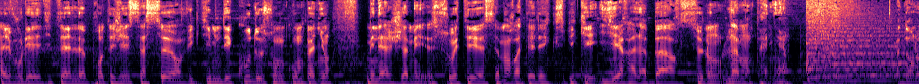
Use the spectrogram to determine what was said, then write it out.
Elle voulait, dit-elle, protéger sa sœur victime des coups de son compagnon, mais n'a jamais souhaité sa mort, a-t-elle expliqué hier à la barre, selon la montagne. Dans le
